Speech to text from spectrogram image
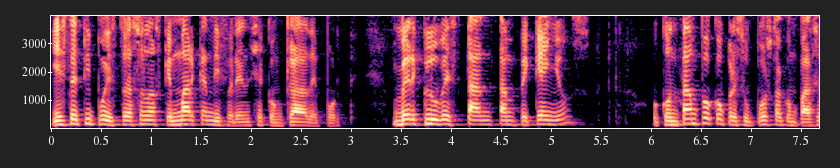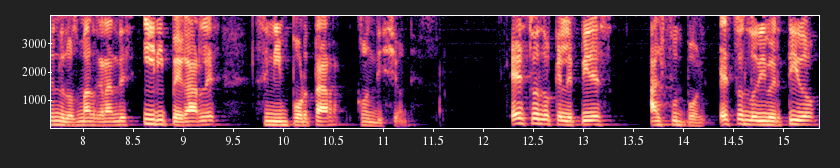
Y este tipo de historias son las que marcan diferencia con cada deporte. Ver clubes tan, tan pequeños o con tan poco presupuesto a comparación de los más grandes, ir y pegarles sin importar condiciones. Esto es lo que le pides al fútbol. Esto es lo divertido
